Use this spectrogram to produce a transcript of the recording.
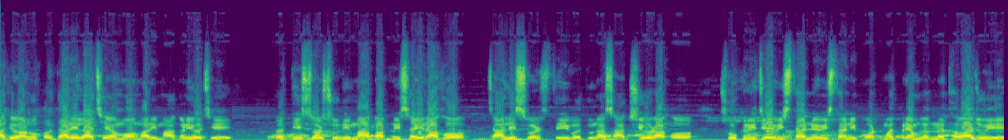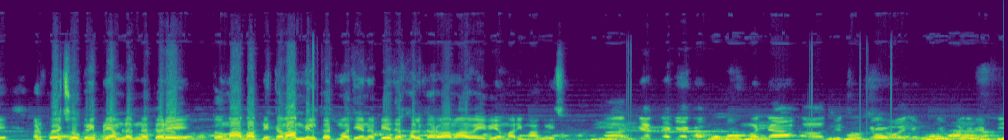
આગેવાનો પધારેલા છે. એમાં અમારી માગણીઓ છે કે ત્રીસ વર્ષ સુધી મા બાપની સહી રાખો, ચાલીસ વર્ષથી વધુના સાક્ષીઓ રાખો. છોકરી જે વિસ્તારની વિસ્તારની કોર્ટમાં જ પ્રેમ લગ્ન થવા જોઈએ. અને કોઈ છોકરી પ્રેમ લગ્ન કરે, તો મા બાપની તમામ મિલકતમાંથી એને બેદખલ કરવામાં આવે એવી અમારી માગણી છે. ક્યાંક ક્યાંક મોટી ઉંમરના જે છોકરીઓ હોય છે મોટી ઉંમરની વ્યક્તિ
